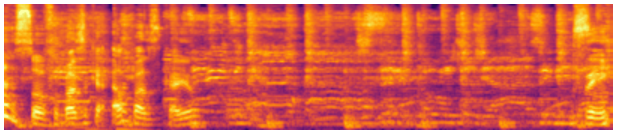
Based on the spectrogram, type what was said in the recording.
A Sofa quase ca... ela quase caiu. Sim.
